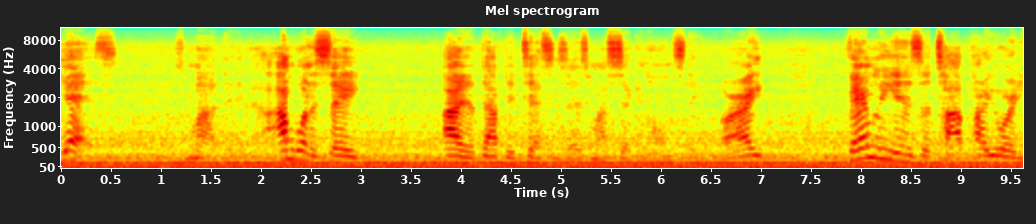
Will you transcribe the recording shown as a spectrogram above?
yes. It's my, I'm going to say I adopted Texas as my second home state. All right. Family is a top priority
